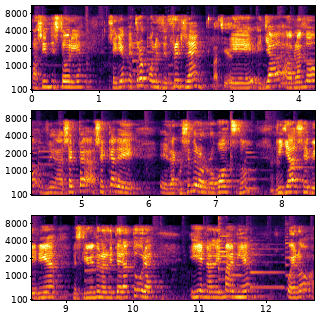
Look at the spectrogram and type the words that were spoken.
haciendo historia sería Metrópolis de Fritz Lang. Así es. ya hablando acerca, acerca de la cuestión de los robots, ¿no? Uh -huh. Que ya se venía escribiendo en la literatura y en Alemania, bueno,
